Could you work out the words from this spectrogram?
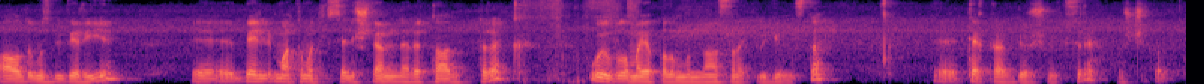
aldığımız bir veriyi e, belli matematiksel işlemlere tabi tutarak uygulama yapalım bundan sonraki videomuzda. E, tekrar görüşmek üzere. Hoşçakalın.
